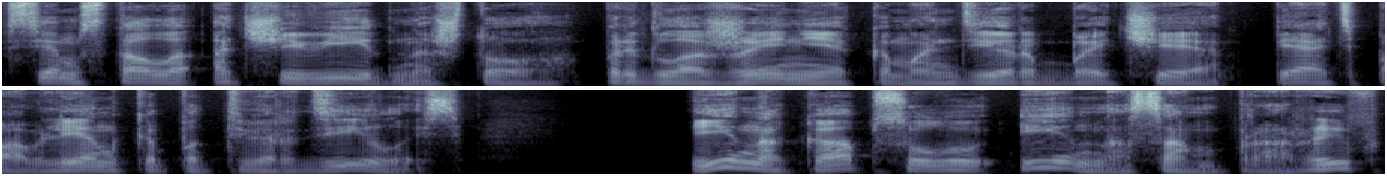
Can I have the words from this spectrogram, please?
Всем стало очевидно, что предложение командира БЧ-5 Павленко подтвердилось. И на капсулу, и на сам прорыв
